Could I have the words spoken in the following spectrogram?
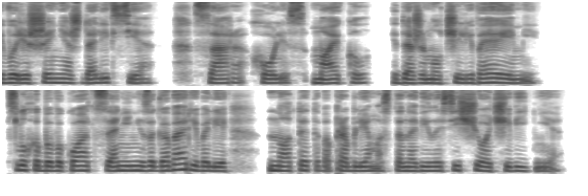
Его решения ждали все – Сара, Холлис, Майкл и даже молчаливая Эми. Слух об эвакуации они не заговаривали, но от этого проблема становилась еще очевиднее –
